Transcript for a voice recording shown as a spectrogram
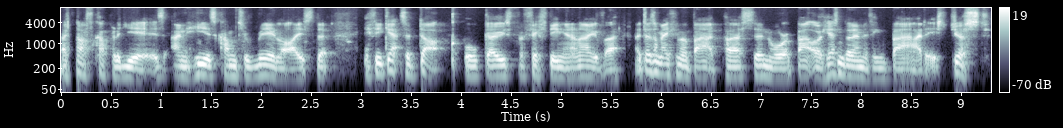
a tough couple of years, and he has come to realise that if he gets a duck or goes for fifteen and over, it doesn't make him a bad person or a bad, or he hasn't done anything bad. It's just,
